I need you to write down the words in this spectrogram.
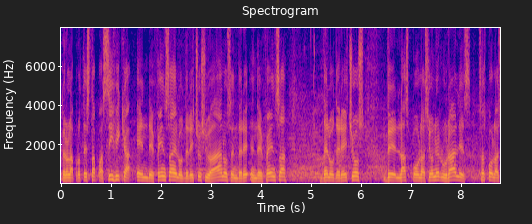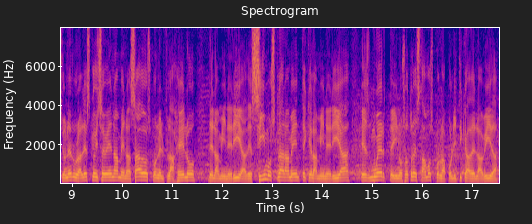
pero la protesta pacífica en defensa de los derechos ciudadanos, en, en defensa de los derechos de las poblaciones rurales, esas poblaciones rurales que hoy se ven amenazados con el flagelo de la minería. Decimos claramente que la minería es muerte y nosotros estamos por la política de la vida.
